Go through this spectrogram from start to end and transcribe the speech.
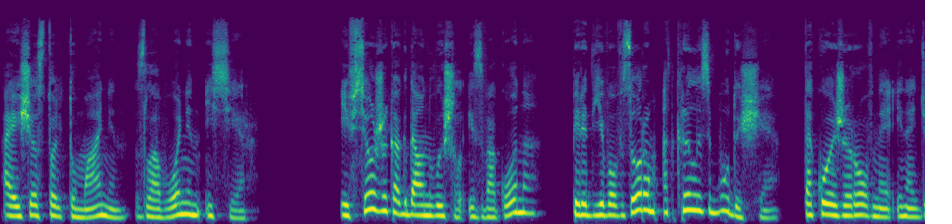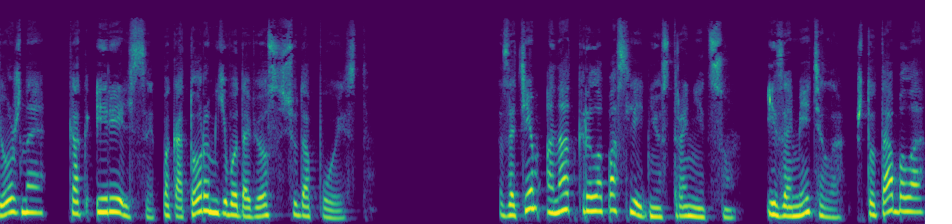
а еще столь туманен, зловонен и сер. И все же, когда он вышел из вагона, перед его взором открылось будущее, такое же ровное и надежное, как и рельсы, по которым его довез сюда поезд. Затем она открыла последнюю страницу и заметила, что та была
